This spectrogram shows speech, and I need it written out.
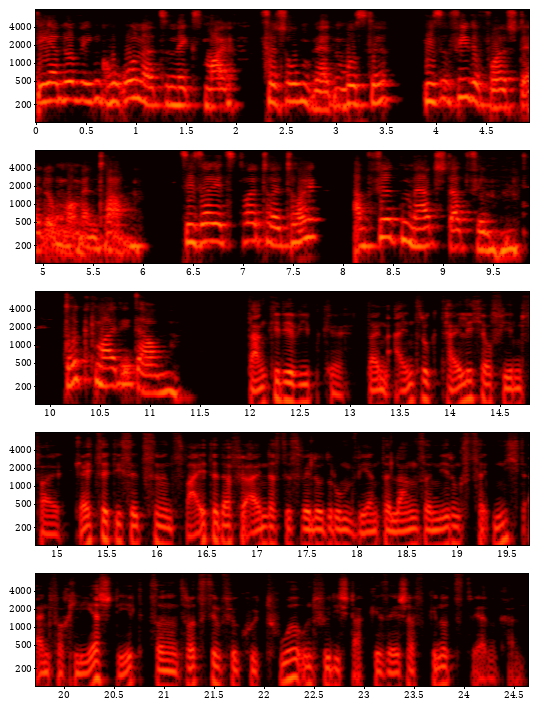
die ja nur wegen Corona zunächst mal verschoben werden musste, wie so viele Vorstellungen momentan. Sie soll jetzt toi toi toi am 4. März stattfinden. Drückt mal die Daumen. Danke dir, Wiebke. Deinen Eindruck teile ich auf jeden Fall. Gleichzeitig setzen wir uns weiter dafür ein, dass das Velodrom während der langen Sanierungszeit nicht einfach leer steht, sondern trotzdem für Kultur und für die Stadtgesellschaft genutzt werden kann.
